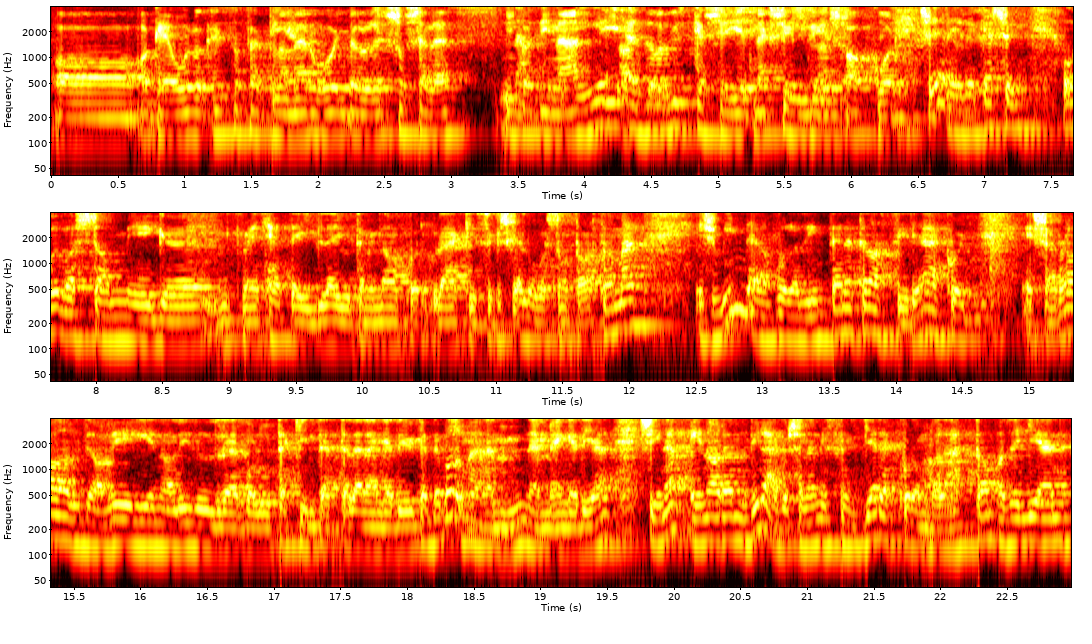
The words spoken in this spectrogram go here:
a, a Georg, a Christopher Plummer, Igen. hogy belőle sose lesz igazi náci, náci ezzel a büszkeségét megsérti, és akkor... És olyan érdekes, hogy olvastam még, mint egy hete így leültem, na akkor rákészülök, és elolvastam a tartalmát, és mindenhol az interneten azt írják, hogy és a Ralph, de a végén a Lizildre való tekintettel elengedi őket, de valóban nem, nem engedi el. És én, nem, én arra világosan emlékszem, hogy gyerekkoromban láttam, az egy ilyen,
